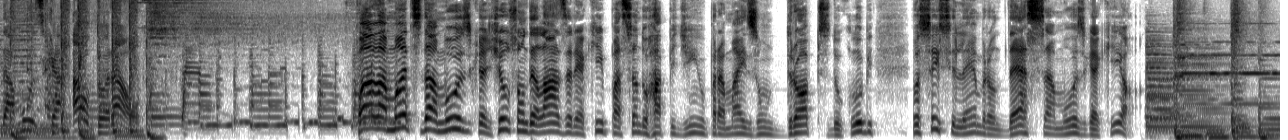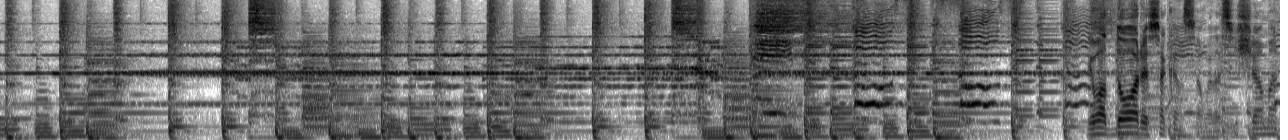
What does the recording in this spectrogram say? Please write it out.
da música autoral. Fala amantes da música, Gilson De Lázari aqui, passando rapidinho para mais um Drops do clube. Vocês se lembram dessa música aqui, ó? Eu adoro essa canção, ela se chama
